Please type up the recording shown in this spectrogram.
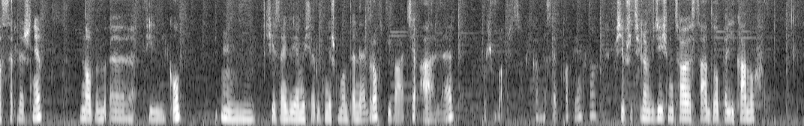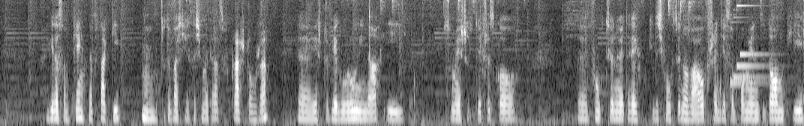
Was serdecznie w nowym e, filmiku. Mm, znajdujemy się również w Montenegro, w Tiwacie, ale proszę bardzo, jaka wysepka piękna. Właśnie przed chwilą widzieliśmy całe stado pelikanów. Jakie to są piękne ptaki. Mm, tutaj właśnie jesteśmy teraz w klasztorze, e, jeszcze w jego ruinach i w sumie jeszcze tutaj wszystko e, funkcjonuje tak jak kiedyś funkcjonowało. Wszędzie są pomiędzy domki,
